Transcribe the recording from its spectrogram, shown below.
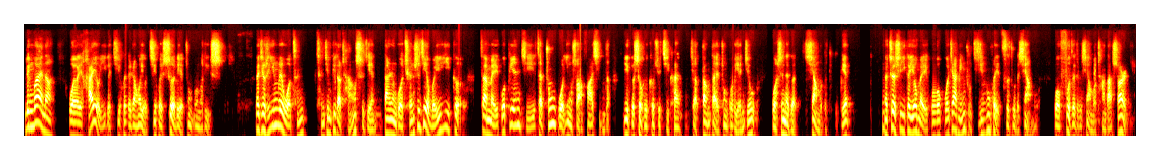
另外呢，我还有一个机会让我有机会涉猎中共的历史，那就是因为我曾曾经比较长时间担任过全世界唯一一个在美国编辑、在中国印刷发行的一个社会科学期刊，叫《当代中国研究》，我是那个项目的主编。那这是一个由美国国家民主基金会资助的项目，我负责这个项目长达十二年。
